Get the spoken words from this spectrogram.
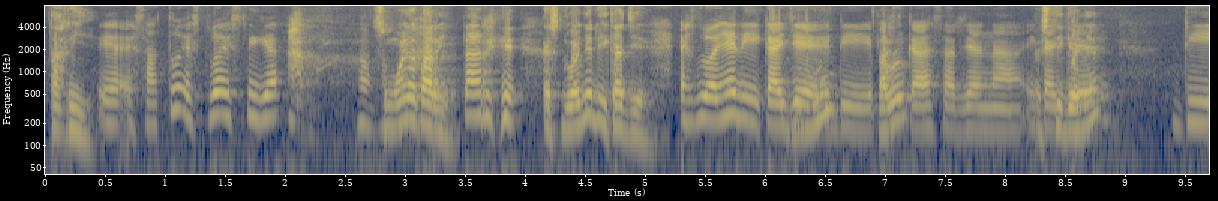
tari. Ya S1, S2, S3. Semuanya tari. Tari. S2-nya di IKJ. S2-nya di IKJ Mhm. di Lalu? Pasca Sarjana IKJ. S3-nya? Di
